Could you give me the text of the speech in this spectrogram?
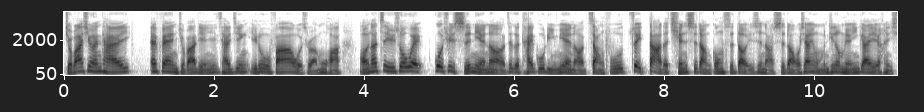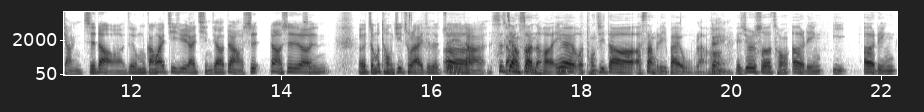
九八新闻台。FM 九八点一财经一路发，我是阮木华。哦，那至于说为过去十年呢、哦，这个台股里面呢、哦，涨幅最大的前十档公司到底是哪十档？我相信我们听众朋友应该也很想知道啊、哦。这个我们赶快继续来请教段老师。段老师，呃，呃，怎么统计出来这个最大、呃？是这样算的哈，因为我统计到呃上个礼拜五了哈，也就是说从二零一。二零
